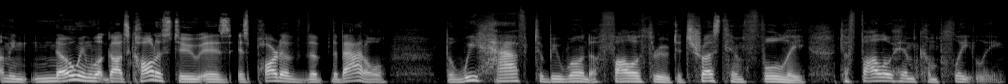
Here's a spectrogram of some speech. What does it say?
I mean, knowing what God's called us to is, is part of the, the battle, but we have to be willing to follow through, to trust Him fully, to follow Him completely.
